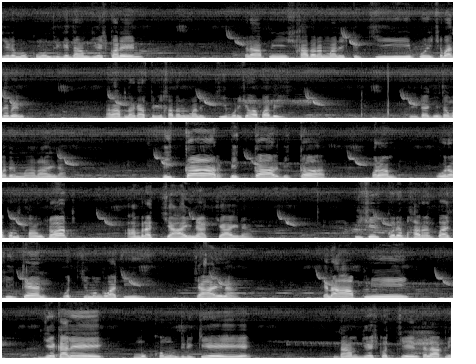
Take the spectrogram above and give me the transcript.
যেটা মুখ্যমন্ত্রীকে দাম জিজ্ঞেস করেন, তাহলে আপনি সাধারণ মানুষকে কী পরিষেবা দেবেন? আর আপনার কাছ থেকে সাধারণ মানুষ কী পরিষেবা পাবে? এটা কিন্তু আমাদের মানায় না। ভিক্ষার ভিক্ষার ভিক্ষার ওরম ওরকম সংসদ আমরা চাই না চাই না। বিশেষ করে ভারতবাসী কেন পশ্চিমবঙ্গবাসী চায় না? কেন আপনি যেখানে মুখ্যমন্ত্রীকে দাম জিজ্ঞেস করছেন, তাহলে আপনি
